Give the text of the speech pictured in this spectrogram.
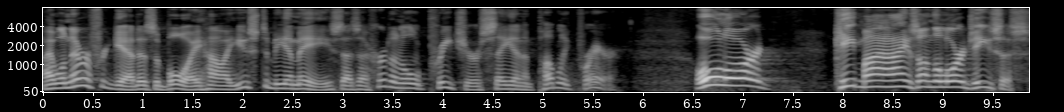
I will never forget as a boy how I used to be amazed as I heard an old preacher say in a public prayer, Oh Lord, keep my eyes on the Lord Jesus.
